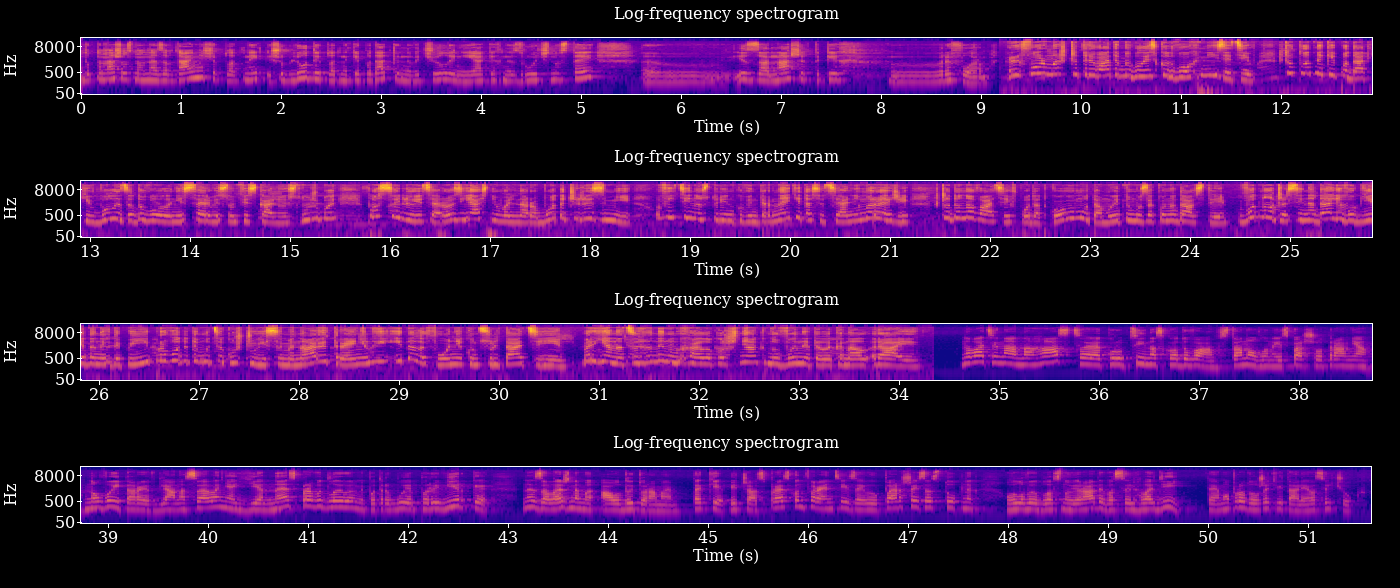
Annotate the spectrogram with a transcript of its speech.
Тобто наше основне завдання, щоб платник, щоб люди і платники податків не відчули ніяких незручностей е, із-за наших таких реформ. Реформа ще триватиме близько двох місяців. Щоб платники податків були задоволені сервісом фіскальної служби, посилюється роз'яснювальна робота через ЗМІ, офіційну сторінку в інтернеті та соціальні мережі щодо новацій в податковому та митному законодавстві. Водночас і надалі в об'єднаних ДПІ проводитимуться кущові семінари, тренінги і телефонні консультації. Мар'яна Циганин, Михайло Коршняк. Новини телеканал Раї. Нова ціна на газ це корупційна складова. Встановлений з 1 травня новий тариф для населення є несправедливим і потребує перевірки незалежними аудиторами. Таке під час прес-конференції заявив перший заступник голови обласної ради Василь Гладій. Тему продовжить Віталія Васильчук.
